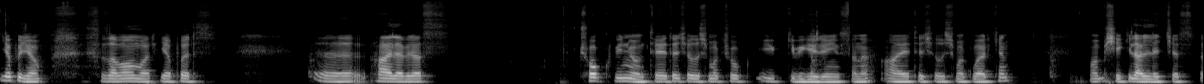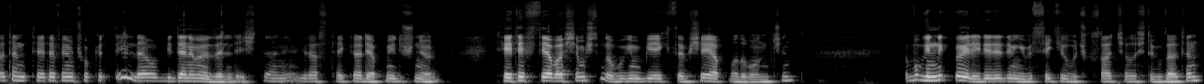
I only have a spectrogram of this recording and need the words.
Yapacağım. Zaman var. Yaparız. Ee, hala biraz çok bilmiyorum. TYT çalışmak çok yük gibi geliyor insana. AYT çalışmak varken. Ama bir şekilde halledeceğiz. Zaten TYT fenim çok kötü değil de o bir deneme özelinde işte. Hani biraz tekrar yapmayı düşünüyorum. TYT fiziğe başlamıştım da bugün bir ekstra bir şey yapmadım onun için. Bugünlük böyleydi. Dediğim gibi 8,5 saat çalıştık zaten.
